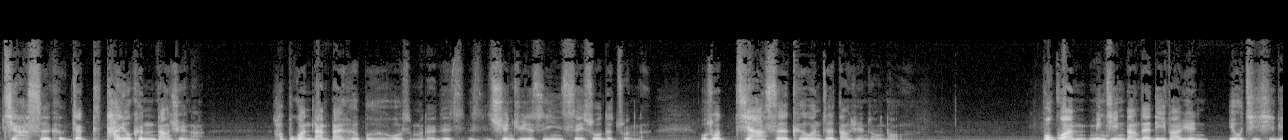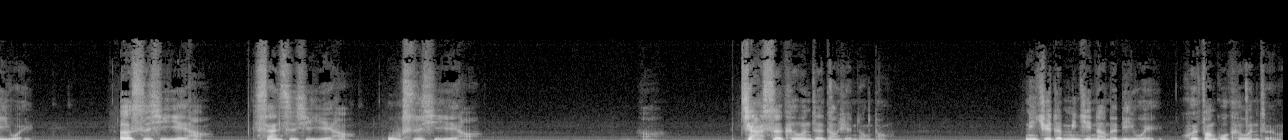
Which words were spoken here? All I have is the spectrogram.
假设柯这他有可能当选啊。好，不管蓝白合不合或什么的，这选举的事情谁说的准呢？我说，假设柯文哲当选总统，不管民进党在立法院有几席立委，二十席也好，三十席也好，五十席也好，啊，假设柯文哲当选总统，你觉得民进党的立委会放过柯文哲吗？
